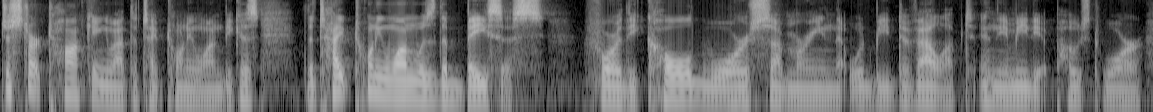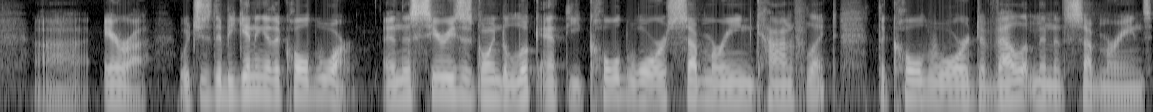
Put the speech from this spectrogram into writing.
just start talking about the Type 21 because the Type 21 was the basis for the Cold War submarine that would be developed in the immediate post war uh, era, which is the beginning of the Cold War. And this series is going to look at the Cold War submarine conflict, the Cold War development of submarines,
